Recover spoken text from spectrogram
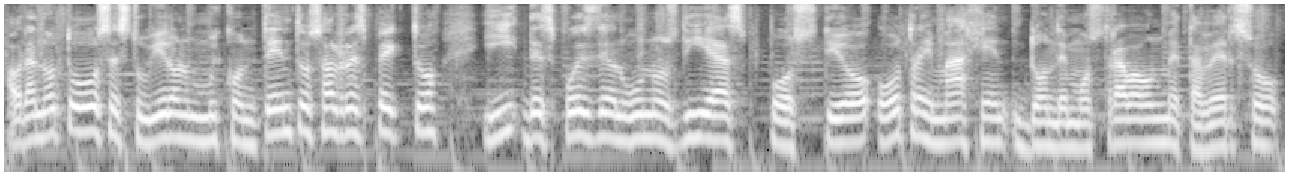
Ahora no todos estuvieron muy contentos al respecto y después de algunos días posteó otra imagen donde mostraba un metaverso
